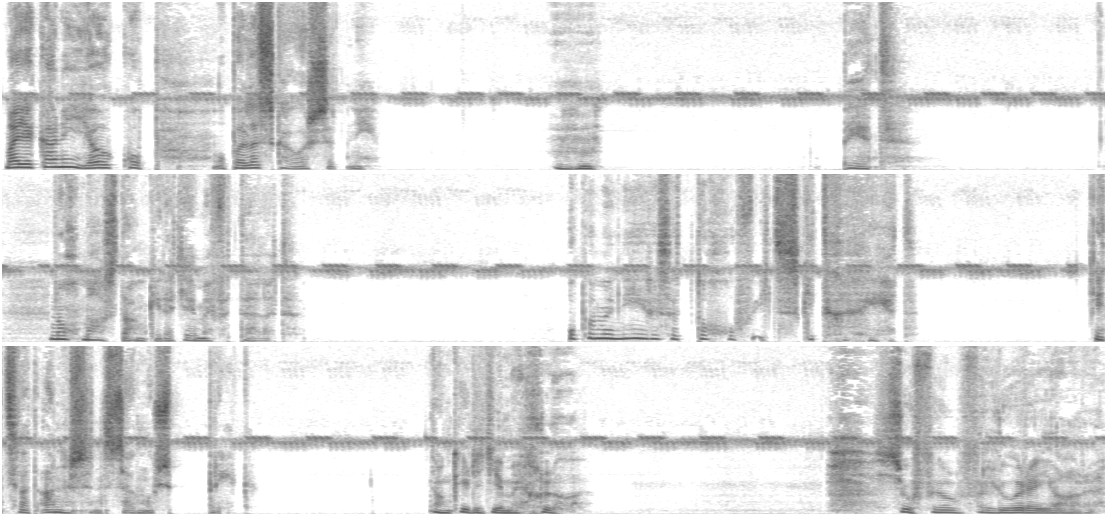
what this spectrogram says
Maar jy kan nie jou kop op hulle skouers sit nie. Mhm. Piet. Nogmaals dankie dat jy my vertel het. Op 'n manier is dit tog of iets skiet gegee het. Iets wat andersins sou moes breek. Dankie dat jy my glo. Soveel verlore jare.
